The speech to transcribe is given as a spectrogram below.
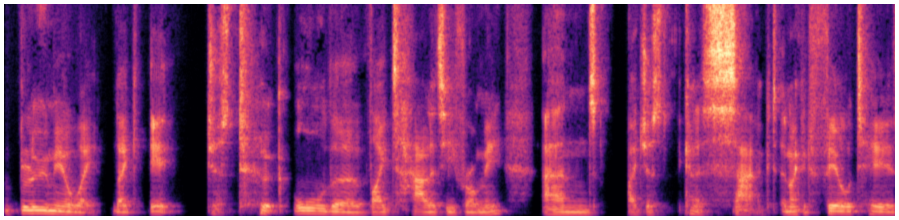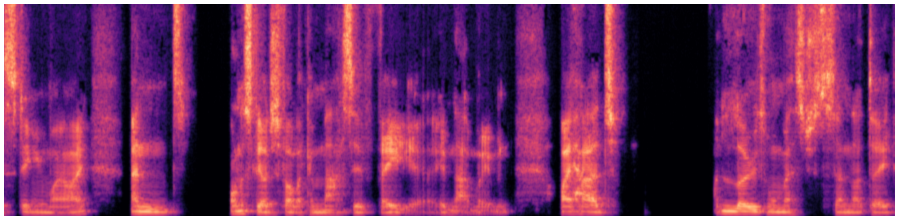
blew me away. Like it just took all the vitality from me and I just kind of sagged and I could feel tears stinging my eye. And honestly, I just felt like a massive failure in that moment. I had loads more messages to send that day,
